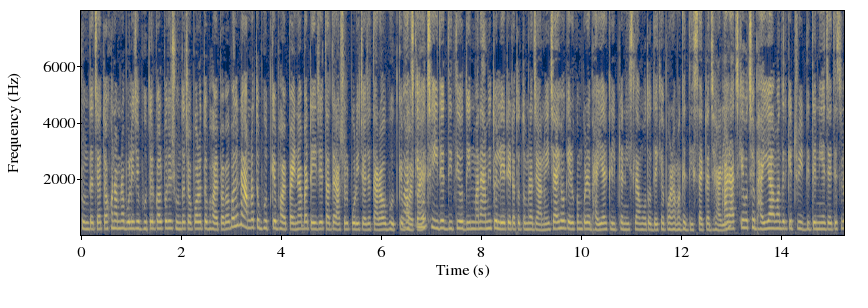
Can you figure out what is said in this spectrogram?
শুনতে চায়। তখন আমরা বলি যে ভূতের গল্প যে শুনতে চাও পরে তো ভয় পাবা। বলে না আমরা তো ভূতকে ভয় পাই না। বাট এই যে তাদের আসল পরিচয় যে তারাও ভূতকে ভয় পায়। হচ্ছে ঈদের দ্বিতীয় দিন মানে আমি তো লেট এটা তো তোমরা জানোই। যাই হোক এরকম করে ভাইয়ার ক্লিপটা নিছিলাম ও তো দেখে পর আমাকে দিচ্ছে একটা ঝাড়ি। আর আজকে হচ্ছে ভাইয়া আমাদেরকে ট্রিট দিতে নিয়ে যাইতেছিল।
